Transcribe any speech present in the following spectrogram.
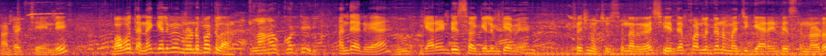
కాంటాక్ట్ చేయండి. బాబు తన గెలిమేం రెండు పక్కల? అంతే అంటే గ్యారంటీ ఇస్తావు గెలిమికేమే? ఫ్రెండ్స్ మరి చూస్తున్నారు కదా సేద్యం పండ్లకు కానీ మంచి గ్యారంటీ ఇస్తున్నాడు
